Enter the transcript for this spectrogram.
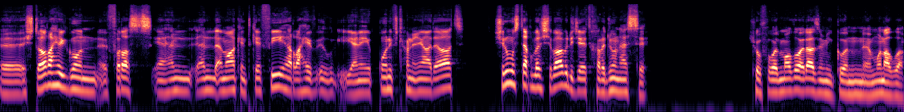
آه، شلون راح يلقون فرص؟ يعني هل هل الأماكن تكفي؟ هل راح يعني يبقون يفتحون عيادات؟ شنو مستقبل الشباب اللي جاي يتخرجون هسه؟ شوف هو الموضوع لازم يكون منظم.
